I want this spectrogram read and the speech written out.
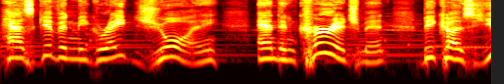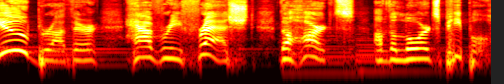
has given me great joy and encouragement because you, brother, have refreshed the hearts of the Lord's people.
